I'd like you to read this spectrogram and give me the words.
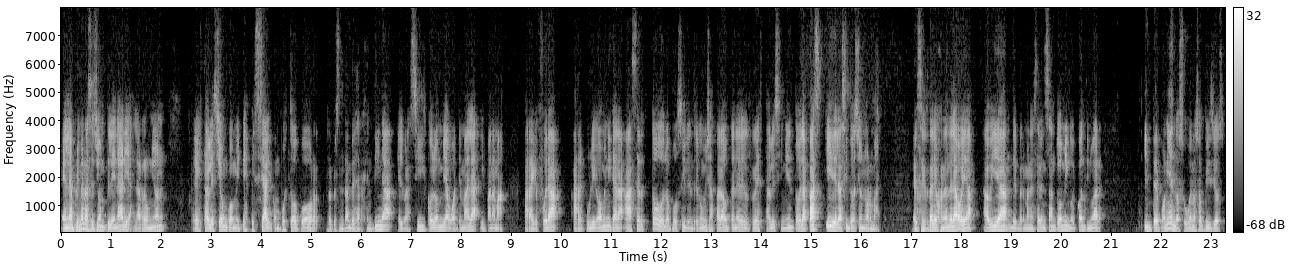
En la primera sesión plenaria, la reunión estableció un comité especial compuesto por representantes de Argentina, el Brasil, Colombia, Guatemala y Panamá, para que fuera a República Dominicana a hacer todo lo posible, entre comillas, para obtener el restablecimiento de la paz y de la situación normal. El secretario general de la OEA había de permanecer en Santo Domingo y continuar interponiendo sus buenos oficios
